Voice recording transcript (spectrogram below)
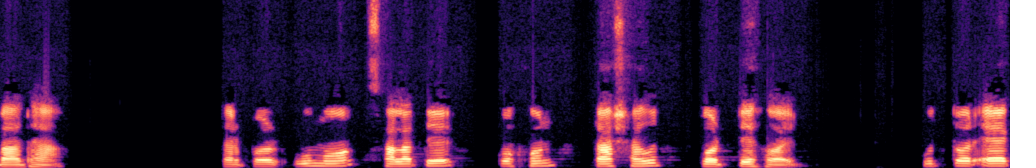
বাধা। তারপর উম, সালাতে কখন তাসাহুদ পড়তে হয়? উত্তর এক,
